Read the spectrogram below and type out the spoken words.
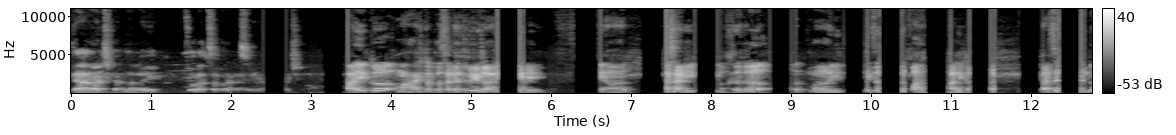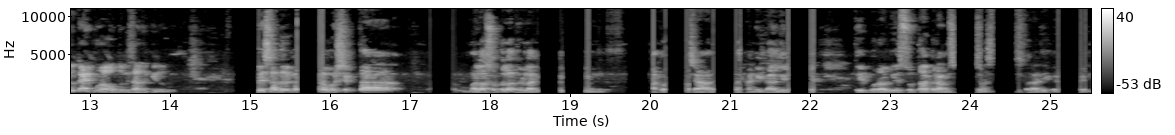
त्या राजकारणाला एक जोरात चपराक असेल हा एक महाराष्ट्रातला सगळ्यात वेगळा आहे. त्यासाठी खर तर काय पुरावा तुम्ही सादर केलं होतं? सादर करण्याची आवश्यकता मला स्वतःला तर लागली निकाल ते पुरावे स्वतः ग्रामसेवक अधिकारी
